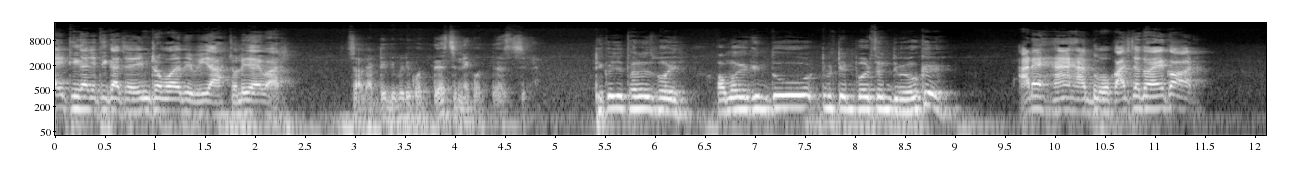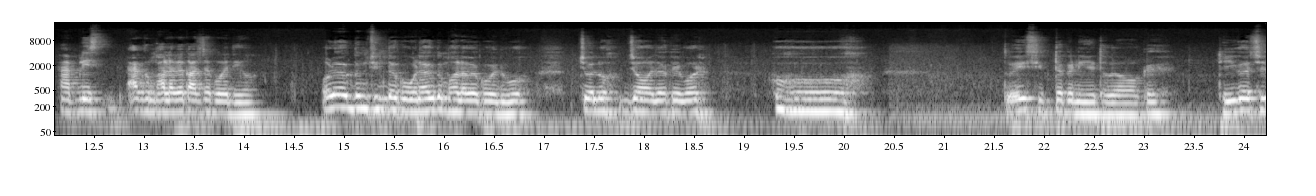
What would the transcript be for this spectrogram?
এই ঠিক আছে ঠিক আছে ইন্ট্রো বলে দেবে যা চলে যায় এবার। সালা ডেলিভারি করতে এসছে না করতে এসছে। ঠিক আছে থানেস ভাই আমাকে কিন্তু তুমি টেন পার্সেন্ট দেবে ওকে আরে হ্যাঁ হ্যাঁ দেবো কাজটা তো আয় কর। হ্যাঁ প্লিজ একদম ভালোভাবে কাজটা করে দিও। ওরা একদম চিন্তা করব না একদম ভালোভাবে করে দেবো। চলো যাওয়া যাক এবার। ও তো এই শিপটাকে নিয়ে যেতে হবে আমাকে। ঠিক আছে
